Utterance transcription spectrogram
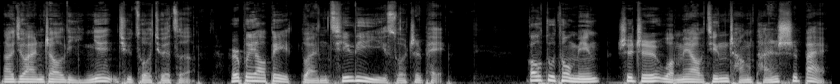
那就按照理念去做抉择，而不要被短期利益所支配。高度透明是指我们要经常谈失败、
